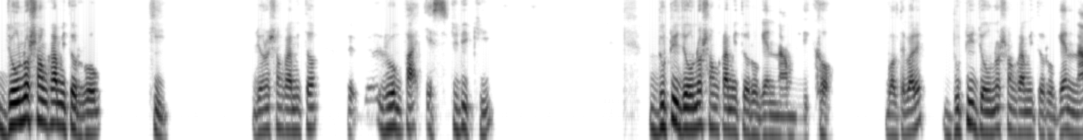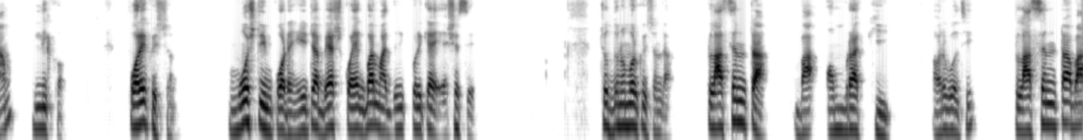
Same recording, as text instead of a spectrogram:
যৌন সংক্রামিত রোগ কি? যৌন সংক্রামিত রোগ বা এসটিডি কি? দুটি যৌন সংক্রামিত রোগের নাম লিখো। বলতে পারে, দুটি যৌন সংক্রামিত রোগের নাম লিখো। পরে কোয়েশ্চন মোস্ট ইম্পর্টেন্ট এটা বেশ কয়েকবার মাধ্যমিক পরীক্ষায় এসেছে। চোদ্দ নম্বর কোয়েশ্চনটা প্লাসেন্টা বা অমরা কি? আবার বলছি প্লাসেন্টা বা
